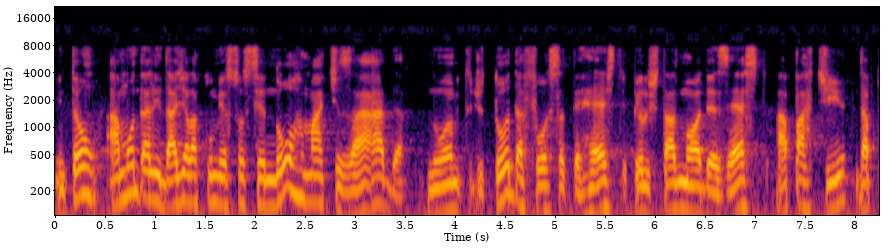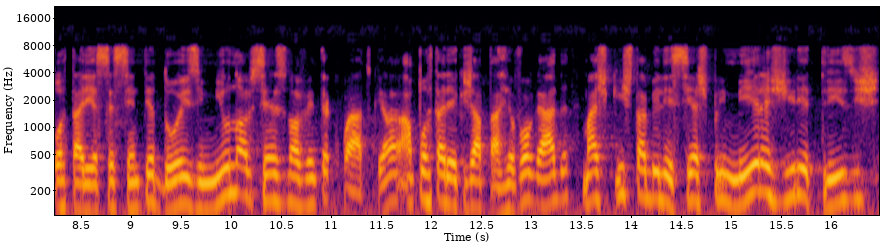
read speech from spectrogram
Então, a modalidade ela começou a ser normatizada no âmbito de toda a força terrestre pelo Estado-Maior do Exército a partir da Portaria 62 em 1994, que é uma portaria que já está revogada, mas que estabelecia as primeiras diretrizes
